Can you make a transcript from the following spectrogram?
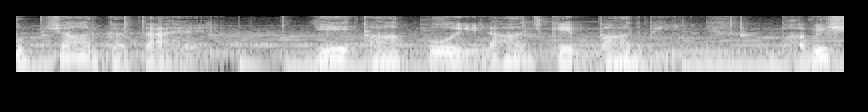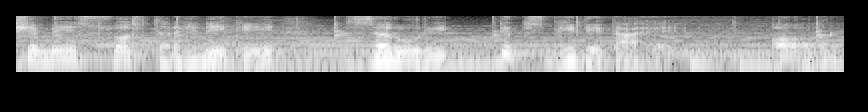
उपचार करता है। ये आपको इलाज के बाद भी भविष्य में स्वस्थ रहने के ज़रूरी टिप्स भी देता है और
